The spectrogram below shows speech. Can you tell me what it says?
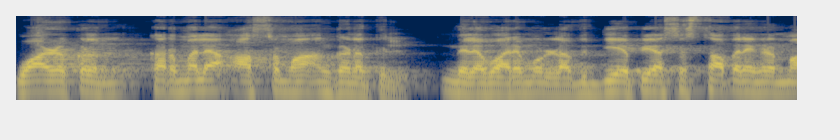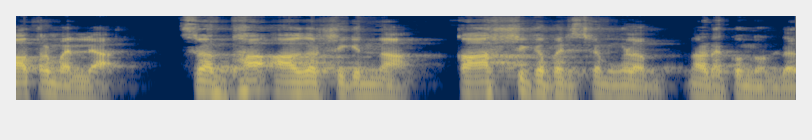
വാഴക്കുളം കർമ്മല ആശ്രമ അങ്കണത്തിൽ നിലവാരമുള്ള വിദ്യാഭ്യാസ സ്ഥാപനങ്ങൾ മാത്രമല്ല ശ്രദ്ധ ആകർഷിക്കുന്ന കാർഷിക പരിശ്രമങ്ങളും നടക്കുന്നുണ്ട്.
